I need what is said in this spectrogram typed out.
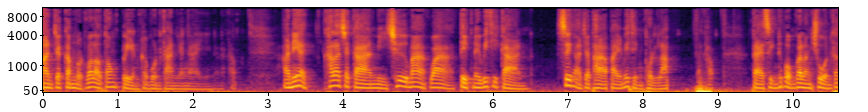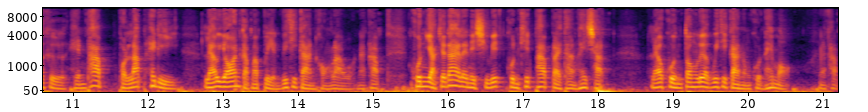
มันจะกำหนดว่าเราต้องเปลี่ยนกระบวนการยังไง อันนี้ข้าราชการมีชื่อมากว่าติดในวิธีการ ซึ่งอาจจะพาไปไม่ถึงผลลัพธ์นะครับ แต่สิ่งที่ผมกำลังชวนก็คือ เห็นภาพผลลัพธ์ให้ดี แล้วย้อนกลับมาเปลี่ยนวิธีการของเรานะครับ คุณอยากจะได้อะไรในชีวิต คุณคิดภาพปลายทางให้ชัด แล้วคุณต้องเลือกวิธีการของคุณให้เหมาะนะครับ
